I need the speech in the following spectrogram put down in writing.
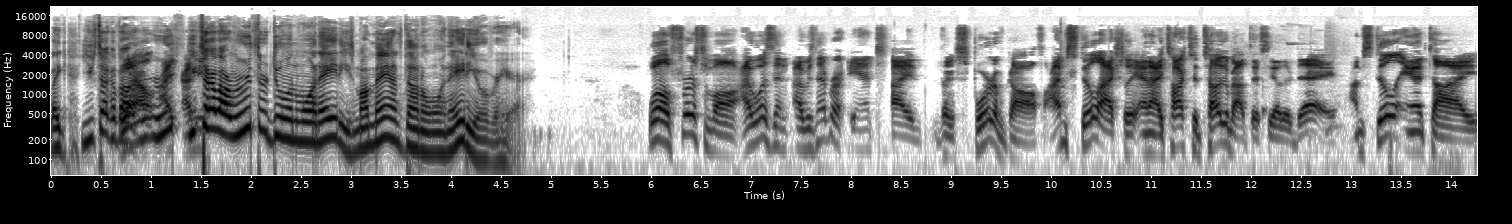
Like you talk about Well, Ruth, I- I you mean- talk about Ruther doing 180s. My man's done a 180 over here. Well, first of all, I wasn't. I was never anti the sport of golf. I'm still actually, and I talked to Tug about this the other day. I'm still anti.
